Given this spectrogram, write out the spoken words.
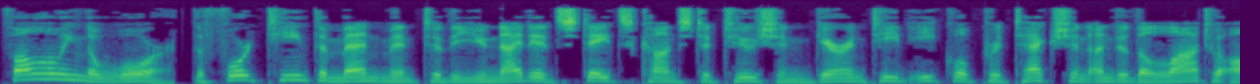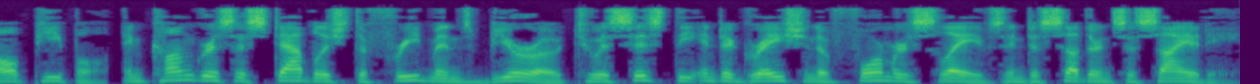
Following the war, the Fourteenth Amendment to the United States Constitution guaranteed equal protection under the law to all people, and Congress established the Freedmen's Bureau to assist the integration of former slaves into Southern society.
